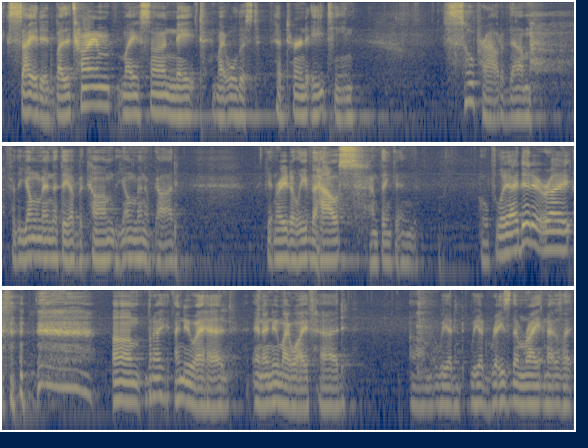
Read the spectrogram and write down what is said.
excited. By the time my son Nate, my oldest, had turned 18, so proud of them for the young men that they have become, the young men of God. Getting ready to leave the house. I'm thinking, hopefully I did it right. um, but I, I knew I had, and I knew my wife had. Um, we, had we had raised them right, and I was like,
